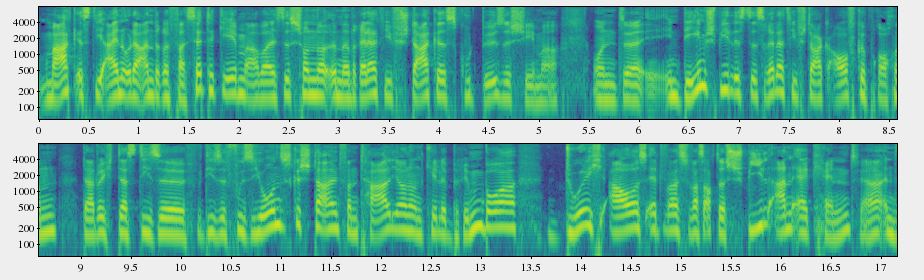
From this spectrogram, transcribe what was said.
mag es die eine oder andere Facette geben, aber es ist schon ein, relativ starkes Gut-Böse-Schema. Und äh, in dem Spiel ist es relativ stark aufgebrochen, dadurch, dass diese, diese Fusionsgestalt von Talion und Celebrimbor durchaus etwas, was auch das Spiel anerkennt, ja, ein,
